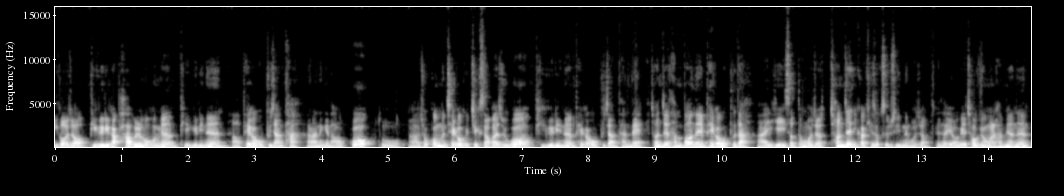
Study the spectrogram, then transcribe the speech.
이거죠. 비그리가 밥을 먹으면 비그리는 어, 배가 고프지 않다라는 게 나왔고 또 아, 조건문 제거 규칙 써가지고 비그리는 배가 고프지 않다인데 전제 3번에 배가 고프다 아 이게 있었던 거죠. 전제니까 계속 쓸 수 있는 거죠. 그래서 여기에 적용을 하면은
